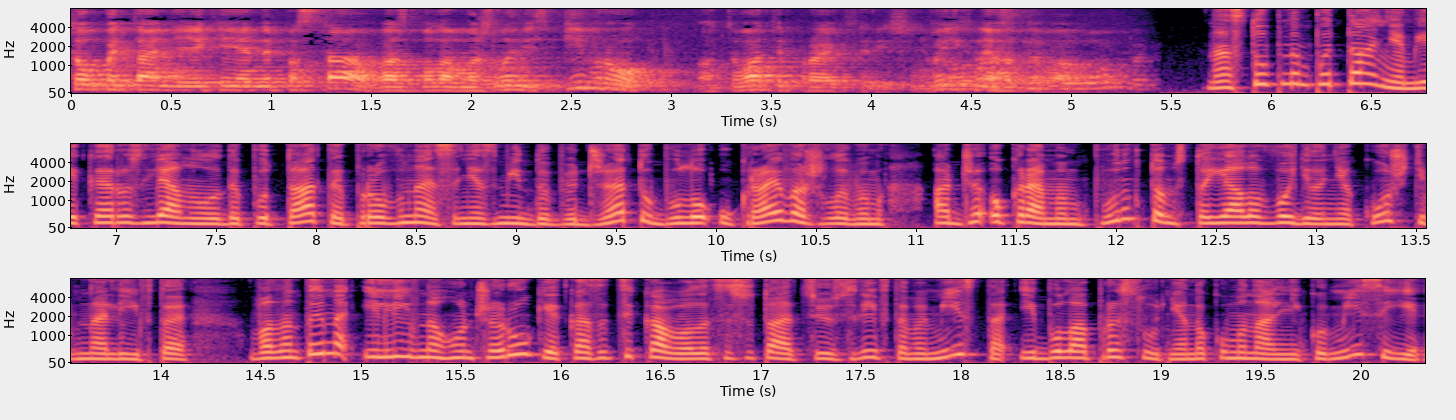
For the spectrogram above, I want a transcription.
то питання, яке я не поставив, у вас була можливість півроку готувати проекти рішень. Ви їх не готували. Наступним питанням, яке розглянули депутати про внесення змін до бюджету, було украй важливим, адже окремим пунктом стояло виділення коштів на ліфти. Валентина Ілівна Гончарук, яка зацікавилася ситуацією з ліфтами міста і була присутня на комунальній комісії,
